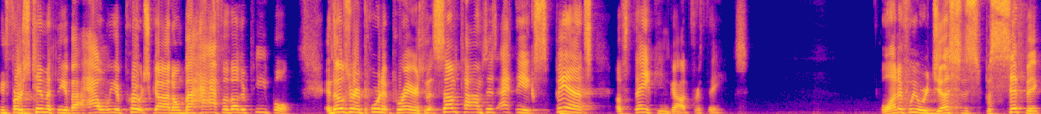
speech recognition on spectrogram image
in First Timothy about how we approach God on behalf of other people. And those are important prayers, but sometimes it's at the expense of thanking God for things. What if we were just as specific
